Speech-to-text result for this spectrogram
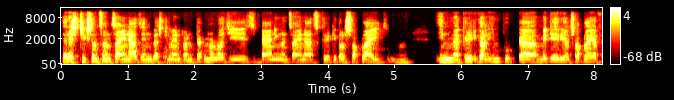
the restrictions on China's investment on technologies, banning on China's critical supplies, mm, in critical input material supply of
